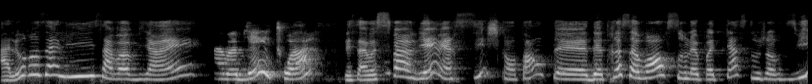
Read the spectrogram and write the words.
Allô Rosalie, ça va bien? Ça va bien et toi? Mais ben, ça va super bien, merci. Je suis contente euh, de te recevoir sur le podcast aujourd'hui.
